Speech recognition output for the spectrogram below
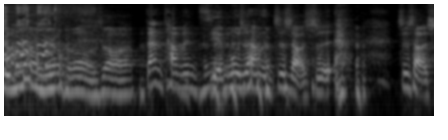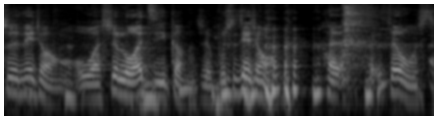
节目上没有很好笑啊。但他们节目上至少是，至少是那种我是逻辑梗，这不是这种很很这种谐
